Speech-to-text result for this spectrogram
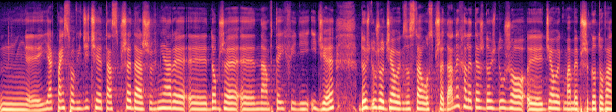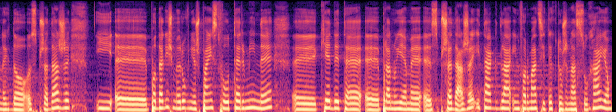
Y, Jak Państwo widzicie, ta sprzedaż w miarę dobrze nam w tej chwili idzie. Dość dużo działek zostało sprzedanych, ale też dość dużo działek mamy przygotowanych do sprzedaży. I y, podaliśmy również Państwu terminy, y, kiedy te y, planujemy sprzedaże. I tak dla informacji tych, którzy nas słuchają,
